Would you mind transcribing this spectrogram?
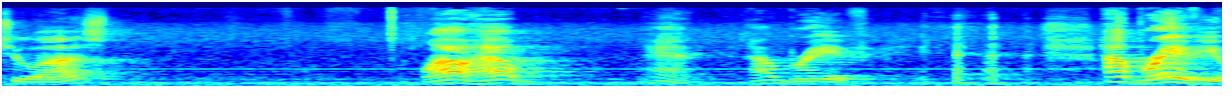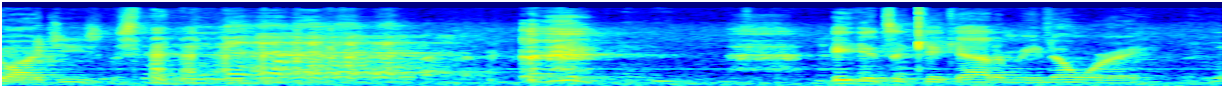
to us. Wow, how, man, how brave. how brave you are, Jesus. he gets a kick out of me, don't worry.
